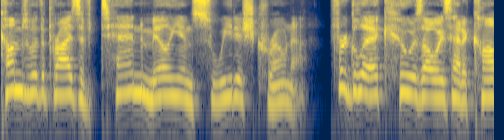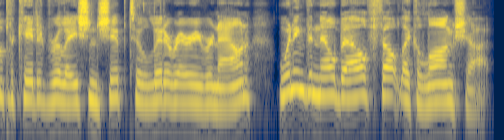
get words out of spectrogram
Comes with a prize of 10 million Swedish krona. For Glück, who has always had a complicated relationship to literary renown, winning the Nobel felt like a long shot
